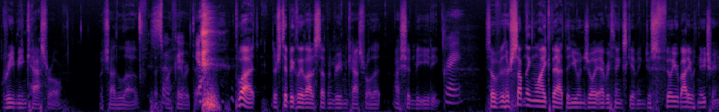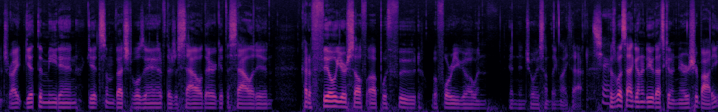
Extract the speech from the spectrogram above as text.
green bean casserole which I love. That's So my good. favorite thing. Yeah. but there's typically a lot of stuff in green bean casserole that I shouldn't be eating. right. So if there's something like that that you enjoy every Thanksgiving, just fill your body with nutrients, right? Get the meat in, get some vegetables in. If there's a salad there, get the salad in. Kind of fill yourself up with food before you go and, and enjoy something like that. Sure. Because what's that going to do? That's going to nourish your body,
